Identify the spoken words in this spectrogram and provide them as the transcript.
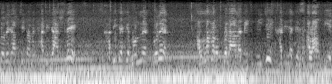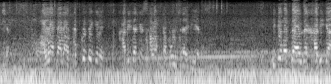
চলে যাচ্ছি, তবে খাদিজা আসলে খাদিজাকে বললেন, বলেন, আল্লাহ রাব্বুল আলামিন নিজেই খাদিজাকে সালাম দিয়েছেন। আল্লাহ তালা পক্ষ থেকে খাদিজাকে সালামটা পৌঁছায় দিয়েছেন। ইতিমধ্যে খাদিজা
